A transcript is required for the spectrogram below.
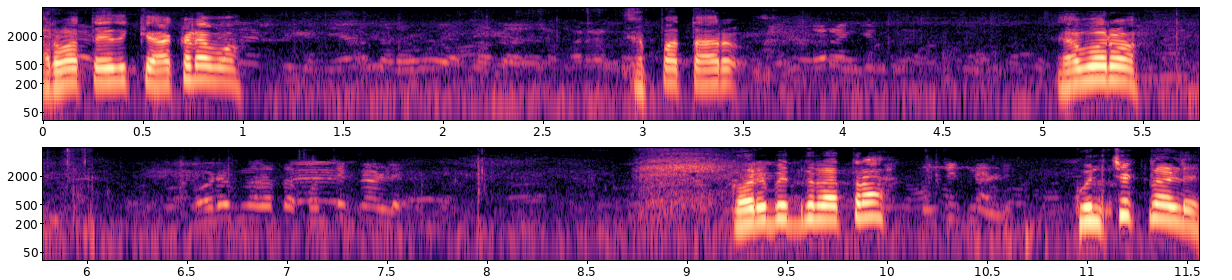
ಅರವತ್ತೈದಕ್ಕೆ ಆ ಕಡೆ. ಎಪ್ಪತ್ತಾರು. ಯಾವೂರು? ಗೌರಿಬಿದ್ನರ ಹತ್ರ? ಕುಂಚಿಕ್ನಳ್ಳಿ.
